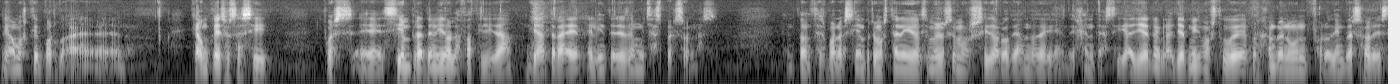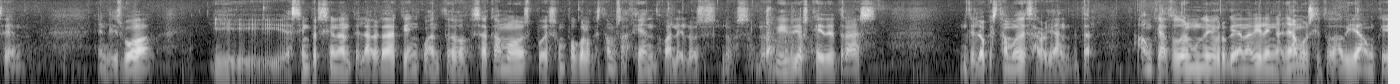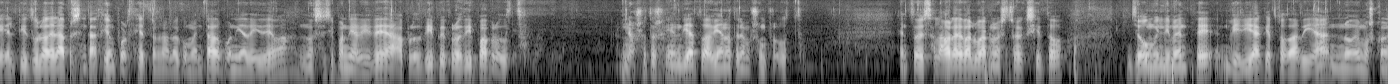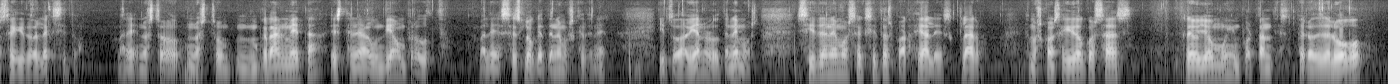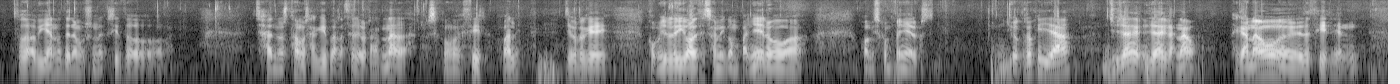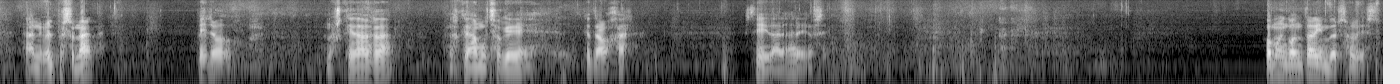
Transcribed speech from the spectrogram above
digamos que, por, eh, que aunque eso es así, pues eh, siempre ha tenido la facilidad de atraer el interés de muchas personas. Entonces, bueno, siempre hemos tenido, siempre nos hemos ido rodeando de, gente así. Ayer, ayer mismo estuve, por ejemplo, en un foro de inversores en, en Lisboa y es impresionante, la verdad, que en cuanto sacamos pues un poco lo que estamos haciendo, ¿vale? los, los, los vídeos que hay detrás de lo que estamos desarrollando y tal. Aunque a todo el mundo yo creo que a nadie le engañamos y todavía, aunque el título de la presentación, por cierto, no lo he comentado, ponía de idea, no sé si ponía de idea a prototipo y prototipo a producto. Y nosotros hoy en día todavía no tenemos un producto. Entonces, a la hora de evaluar nuestro éxito, yo humildemente diría que todavía no hemos conseguido el éxito. Nuestro, nuestro gran meta es tener algún día un producto. ¿vale? Ese es lo que tenemos que tener. Y todavía no lo tenemos. Sí tenemos éxitos parciales, claro. Hemos conseguido cosas creo yo, muy importantes. Pero desde luego todavía no tenemos un éxito, o sea, no estamos aquí para celebrar nada, no sé cómo decir, ¿vale? Yo creo que, como yo le digo a veces a mi compañero o a, mis compañeros, yo creo que ya, yo ya, ya he ganado, he ganado, es decir, a nivel personal, pero nos queda, ¿verdad? Nos queda mucho que, trabajar. Sí, dale, dale, no sé. ¿Cómo encontrar inversores?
